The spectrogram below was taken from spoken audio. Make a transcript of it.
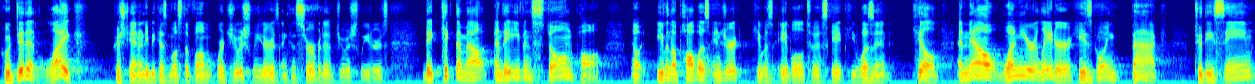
who didn't like Christianity, because most of them were Jewish leaders and conservative Jewish leaders, they kicked them out and they even stoned Paul. Now, even though Paul was injured, he was able to escape. He wasn't killed. And now, one year later, he's going back to these same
